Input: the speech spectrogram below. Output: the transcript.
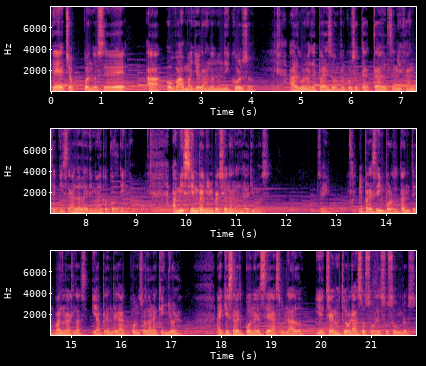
De hecho, cuando se ve a Obama llorando en un discurso, a algunos les parece un recurso teatral semejante quizá a la lágrima de cocodrilo. A mí siempre me impresionan las lágrimas. Sí, me parece importante valorarlas y aprender a consolar a quien llora. Hay que saber ponerse a su lado y echar nuestro brazo sobre sus hombros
